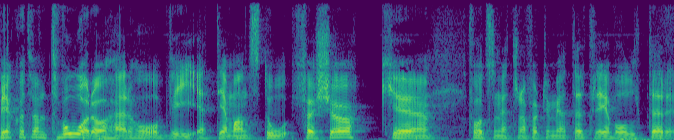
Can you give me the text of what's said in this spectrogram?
V752 då, här har vi ett diamantsto-försök. 2140 eh, meter, 3 volter,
